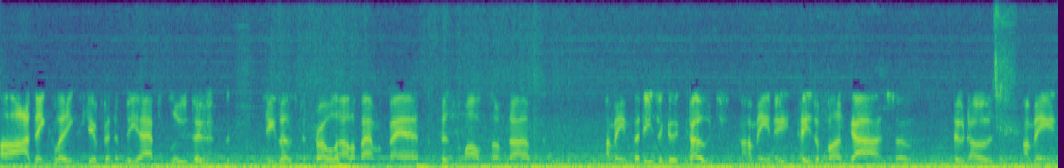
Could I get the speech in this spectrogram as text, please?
Uh, I think Lane Kiffin would be absolute dude. He loves to troll Alabama fans, piss them off sometimes. I mean, but he's a good coach. I mean, he, he's a fun guy. So, who knows? I mean,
